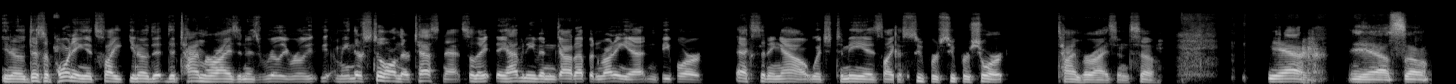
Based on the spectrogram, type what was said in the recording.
you know disappointing it's like you know the, the time horizon is really really i mean they're still on their test net so they, they haven't even got up and running yet and people are exiting out which to me is like a super super short time horizon so. Yeah yeah so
